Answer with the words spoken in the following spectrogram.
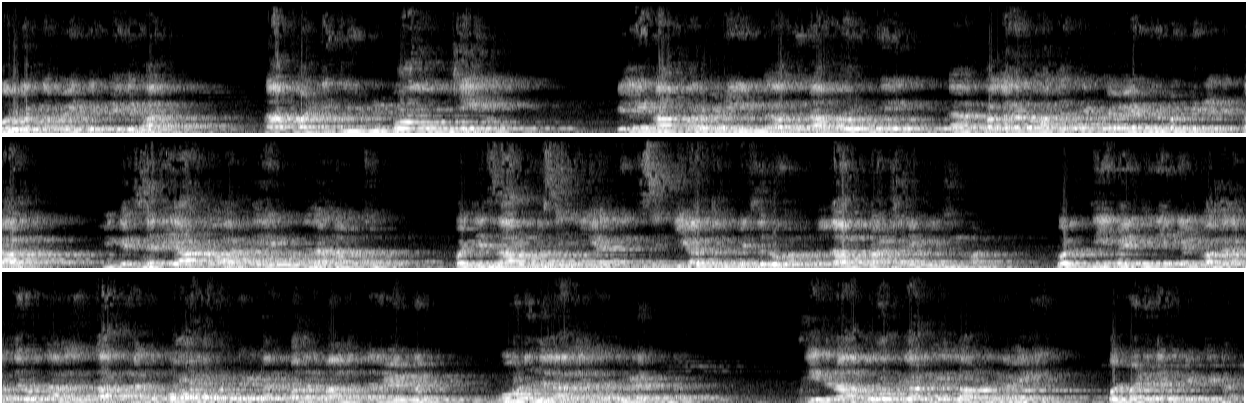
ஒருவர் நம்மை திட்டுகிறார் நாம் மன்னித்து விட்டு போகவும் செய்யலாம். இல்லை நாம் மறுபடியும் அதாவது நாம் அவருக்கு பகரமாக திட்ட வேண்டும் என்று நினைத்தால் மிக சரியான வார்த்தையை கொண்டுதான் நாம் சொல்லுவோம் இப்போ ஜெசாவும் சிக்கியத்தின் சிக்கியத்தும் மிசுருவா அல்லாஹ் குரான் ஒரு தீமைக்கு நீங்கள் பகரம் தருவதாக இருந்தால் அது போல ஒன்றைதான் பகரமாக தர வேண்டும். கூடுதலாக தந்துவிடக்கூடாது இதனால் அபோகர்கள் ஒரு மனிதன் திட்டினார்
